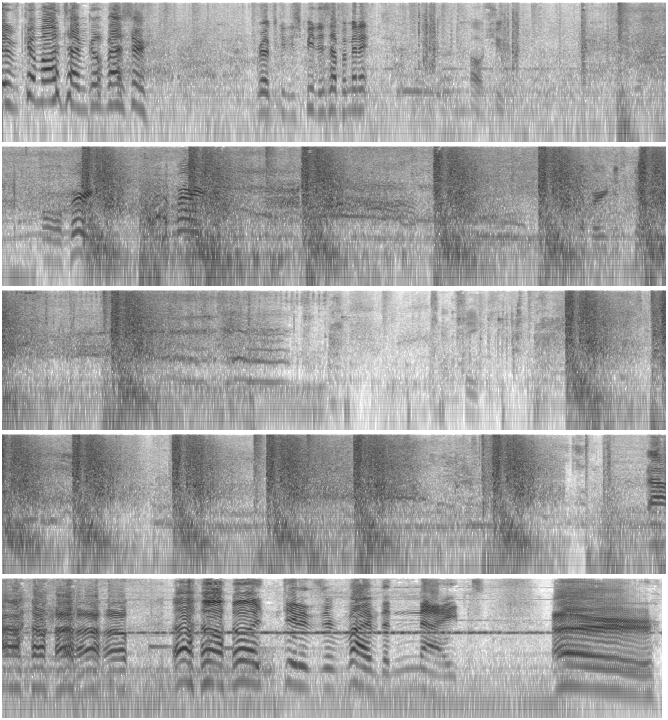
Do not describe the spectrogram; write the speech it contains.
Alive! Come on, time, go faster! Rebs, can you speed this up a minute? Oh, shoot. Oh, bird! A bird! The bird just killed me. Can't see. Ah, I didn't survive the night. Arr.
